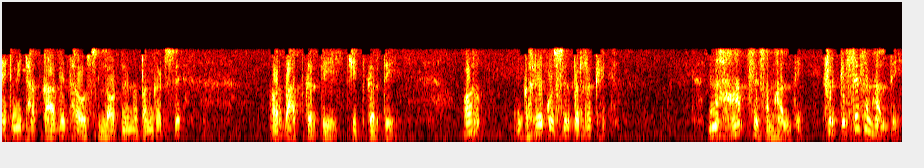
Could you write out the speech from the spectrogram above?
एक मीठा काव्य था उस लौटने में पनघट से। और बात करती, चित करती, और घड़े को सिर पर रखे। न हाथ से संभालती, फिर किससे संभालती?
